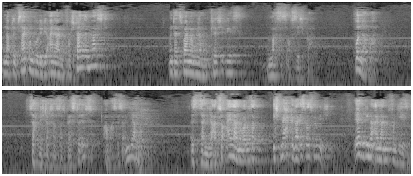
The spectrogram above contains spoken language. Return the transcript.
Und ab dem Zeitpunkt, wo du die Einladung verstanden hast und dann zweimal im Jahr in die Kirche gehst, dann machst es auch sichtbar. Wunderbar. Ich nicht, dass das das Beste ist, aber es ist ein Ja. Es ist ein Ja zur Einladung, weil du sagst, ich merke, da ist was für mich. Irgendwie eine Einladung von Jesus.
